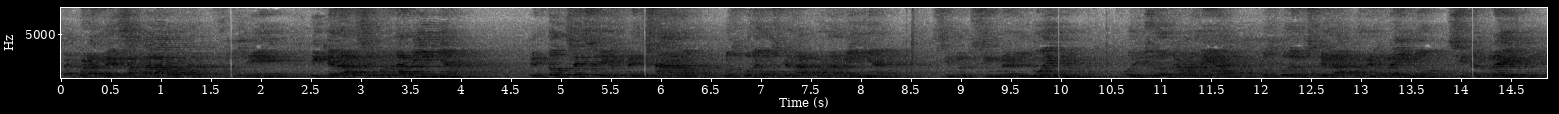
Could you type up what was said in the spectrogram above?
¿Se acuerdan de esa parábola? ¿Sí? Y quedarse con la viña. Entonces ellos pensaron, nos podemos quedar con la viña sin, sin el dueño. O dicho de otra manera, nos podemos quedar con el reino sin el rey.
